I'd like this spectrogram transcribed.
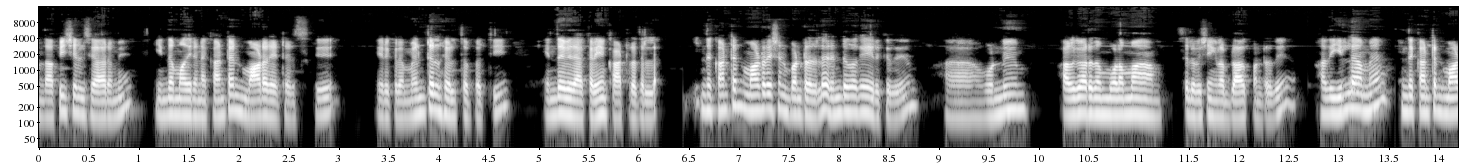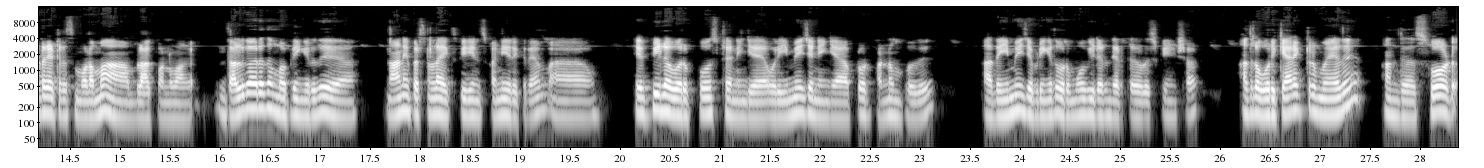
அந்த அஃபிஷியல்ஸ் யாருமே இந்த மாதிரியான கண்டென்ட் மாடரேட்டர்ஸ்க்கு இருக்கிற மென்டல் ஹெல்த்தை பற்றி எந்தவித அக்கறையும் காட்டுறதில்ல. இந்த கண்டென்ட் மாடரேஷன் பண்ணுறதுல ரெண்டு வகை இருக்குது. ஒன்று அல்காரதம் மூலமாக சில விஷயங்களை பிளாக் பண்ணுறது அது இல்லாமல் இந்த கண்டென்ட் மாடரேட்டர்ஸ் மூலமாக பிளாக் பண்ணுவாங்க. இந்த அல்காரதம் அப்படிங்கிறது நானே பர்சனலாக எக்ஸ்பீரியன்ஸ் பண்ணியிருக்கிறேன். எஃபியில் ஒரு போஸ்ட்டை நீங்கள் ஒரு இமேஜை நீங்கள் அப்லோட் பண்ணும்போது அந்த இமேஜ் அப்படிங்கிறது ஒரு மூவிலேருந்து எடுத்த ஒரு ஸ்க்ரீன்ஷாட் அதில் ஒரு கேரக்டர் மேலே அந்த ஸ்வோர்டு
